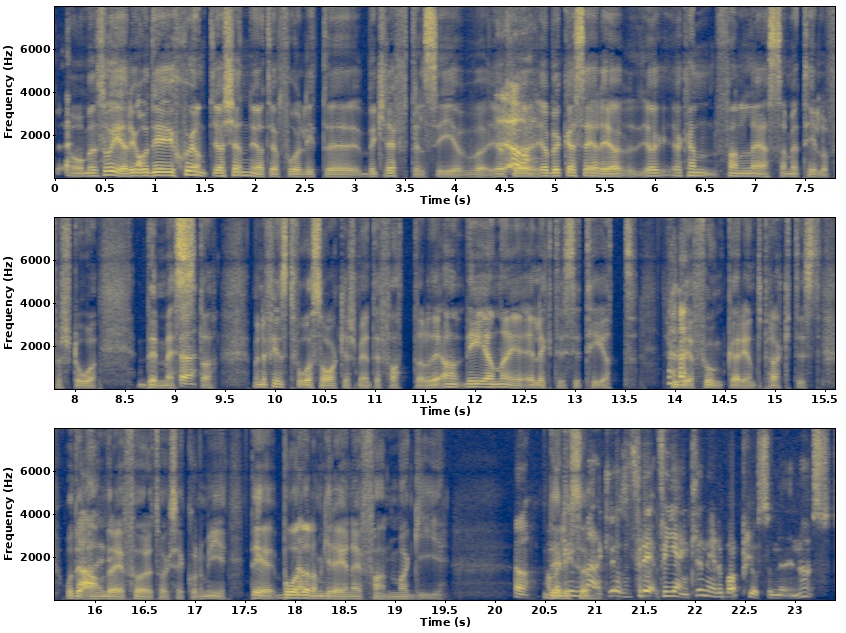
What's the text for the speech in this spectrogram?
Ja men så är det och det är skönt, jag känner ju att jag får lite bekräftelse i, jag, får, ja. jag brukar säga det, jag, jag, jag, kan fan läsa mig till och förstå det mesta. Men det finns två saker som jag inte fattar och det, det ena är elektricitet, hur det funkar rent praktiskt och det andra är företagsekonomi. Det, båda ja. de grejerna är fan magi. Ja, Det är det är liksom- märkligt, för, det, för egentligen är det bara plus och minus.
